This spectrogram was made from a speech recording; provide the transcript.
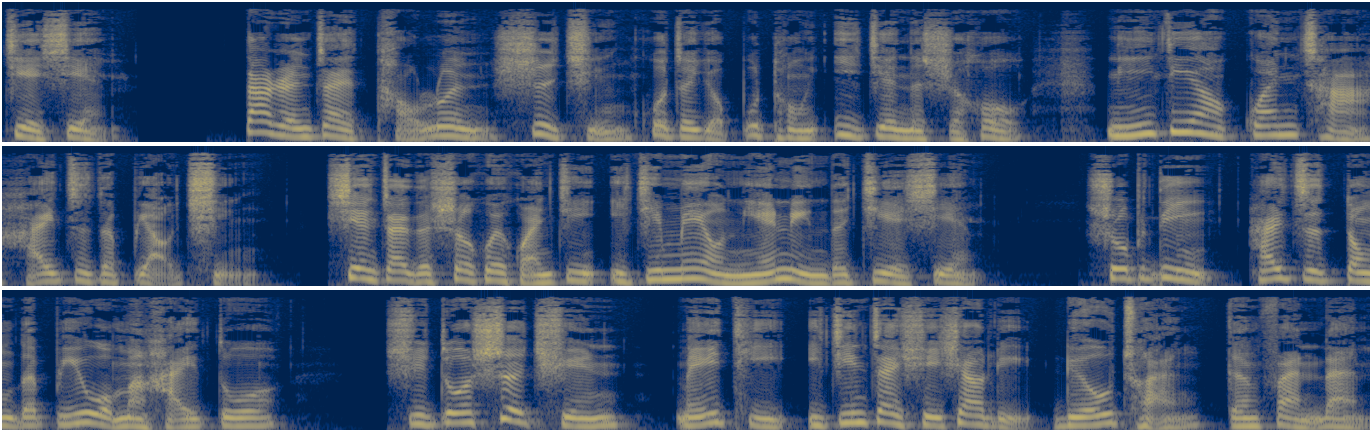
界限。大人在讨论事情或者有不同意见的时候，你一定要观察孩子的表情。现在的社会环境已经没有年龄的界限。说不定孩子懂得比我们还多，许多社群媒体已经在学校里流传跟泛滥，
